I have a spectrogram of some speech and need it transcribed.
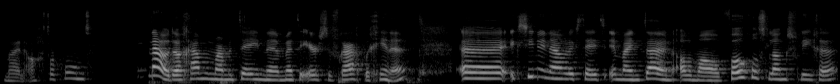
mijn achtergrond. Nou, dan gaan we maar meteen uh, met de eerste vraag beginnen. Uh, ik zie nu namelijk steeds in mijn tuin allemaal vogels langs vliegen.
